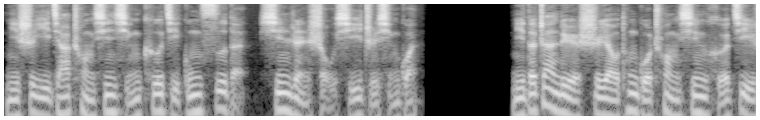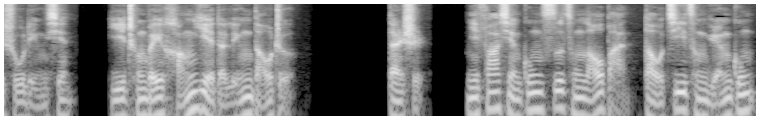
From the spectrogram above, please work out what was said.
你是一家创新型科技公司的新任首席执行官，你的战略是要通过创新和技术领先，以成为行业的领导者。但是，你发现公司从老板到基层员工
